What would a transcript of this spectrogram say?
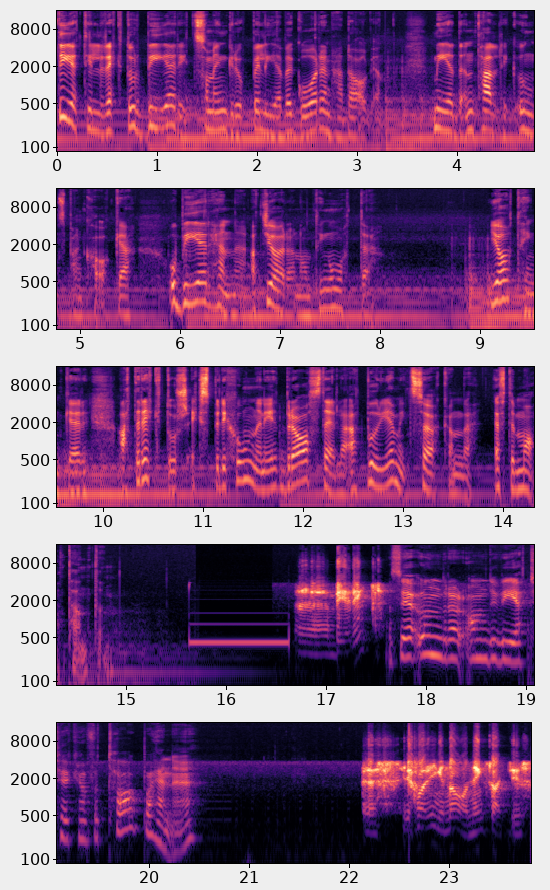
Det är till rektor Berit som en grupp elever går den här dagen med en tallrik ugnspannkaka och ber henne att göra någonting åt det. Jag tänker att rektorsexpeditionen är ett bra ställe att börja mitt sökande efter mattanten. Eh, Berit? Så jag undrar om du vet hur jag kan få tag på henne? Eh, jag har ingen aning faktiskt.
